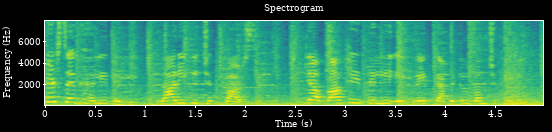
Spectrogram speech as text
विस्तार से दहली दिल्ली। लारी की चित से। क्या वाकई दिल्ली एक रेप कैपिटल बन चुकी है?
